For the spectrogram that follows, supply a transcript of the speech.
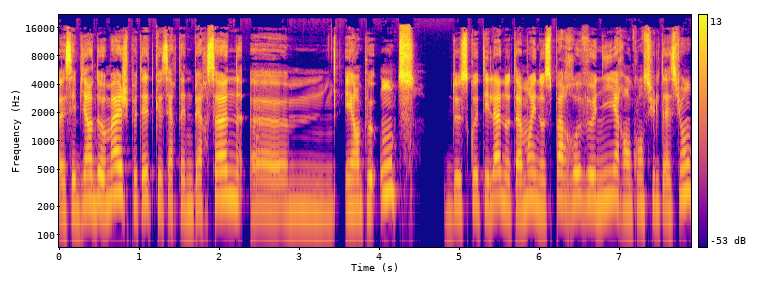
euh, c'est bien dommage peut-être que certaines personnes euh, aient un peu honte de ce côté-là notamment et n'osent pas revenir en consultation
